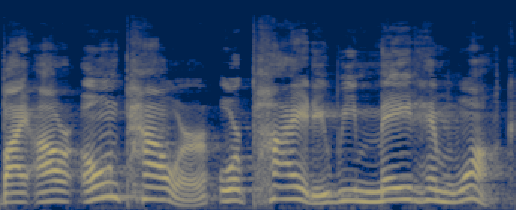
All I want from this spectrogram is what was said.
by our own power or piety we made him walk?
